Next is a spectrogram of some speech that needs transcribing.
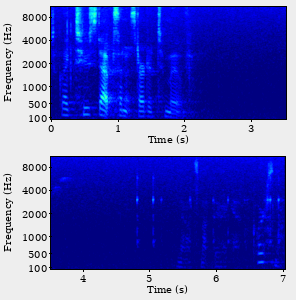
Took like two steps and it started to move. No, it's not doing it. Of course not.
